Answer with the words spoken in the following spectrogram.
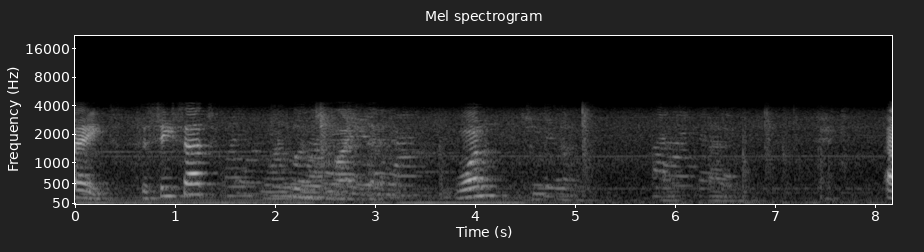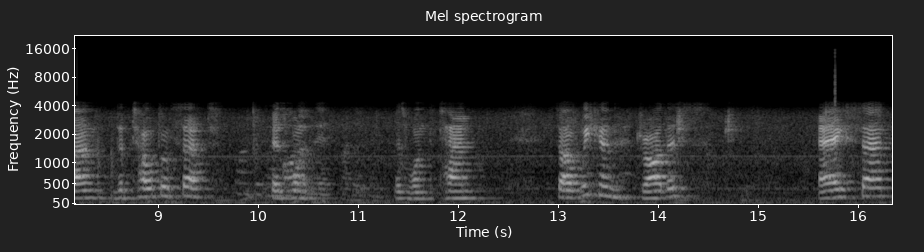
eight. The C set? One, One, one, seven. One, Two, five, seven. And the total set is one, them, all of them. is one to ten. So we can draw this. A set,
